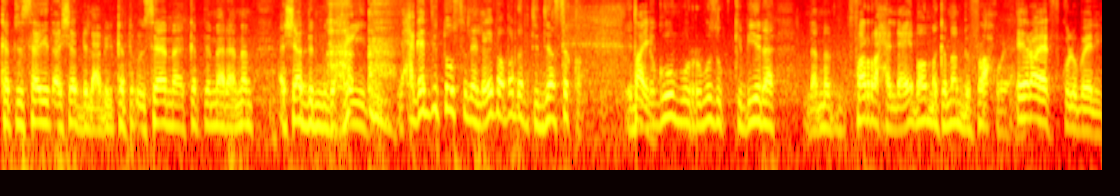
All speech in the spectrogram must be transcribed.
كابتن سيد أشاد باللاعبين. كابتن أسامة كابتن ماهر أمام أشاد بالمدافعين. الحاجات دي بتوصل للعيبة برضه بتديها ثقة. طيب. النجوم والرموز الكبيرة لما بتفرح اللعيبة هم كمان بيفرحوا يعني. إيه رأيك في كولوبالي؟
